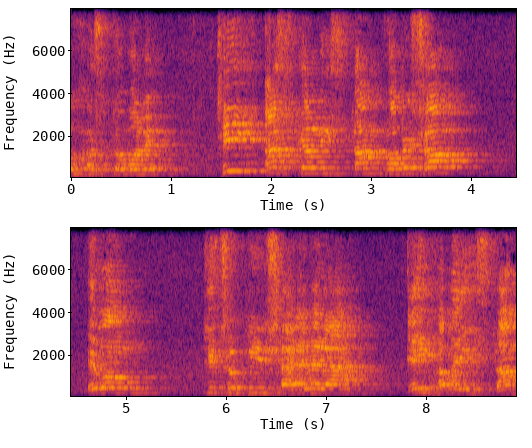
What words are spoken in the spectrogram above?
মুখস্থ বলে। ঠিক আজকাল ইসলাম গবেষক এবং কিছু পীর সাহেবেরা এইভাবে ইসলাম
